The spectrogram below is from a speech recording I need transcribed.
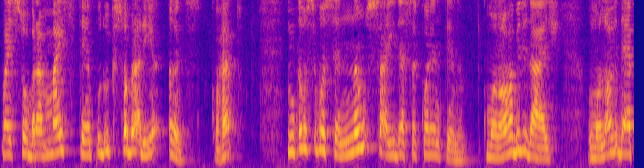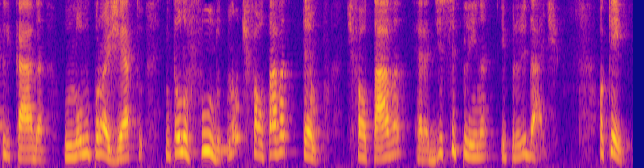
vai sobrar mais tempo do que sobraria antes, correto? Então, se você não sair dessa quarentena com uma nova habilidade, uma nova ideia aplicada, um novo projeto, então no fundo não te faltava tempo, te faltava era disciplina e prioridade. Ok,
